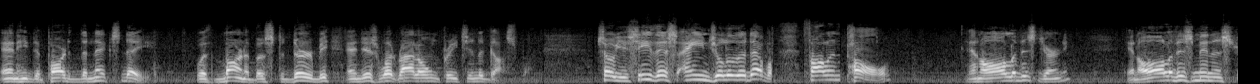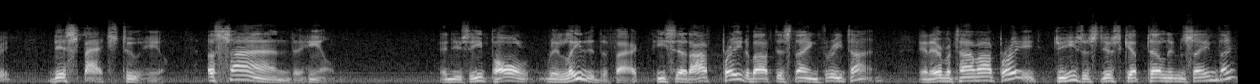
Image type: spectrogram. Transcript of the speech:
And he departed the next day with Barnabas to Derbe and just went right on preaching the gospel. So you see this angel of the devil following Paul in all of his journey, in all of his ministry, dispatched to him, assigned to him. And you see, Paul related the fact. He said, I've prayed about this thing three times. And every time I prayed, Jesus just kept telling him the same thing.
